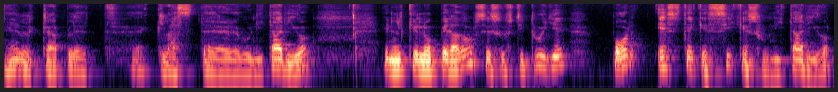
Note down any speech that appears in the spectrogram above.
el Caplet Cluster unitario, en el que el operador se sustituye por este que sí que es unitario,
